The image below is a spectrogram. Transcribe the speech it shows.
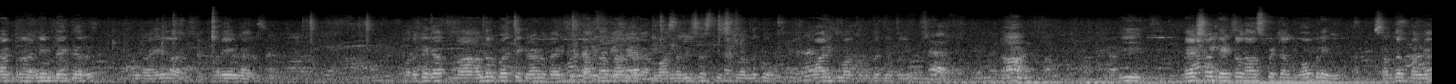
doctor Anil Baig గారు రాయిల మరియం గారు మొదటిగా మా ఆంధ్రప్రదేశ్ గ్రామీణ బ్యాంక్ ఖాతాదారులుగా మా సర్వీసెస్ తీసుకున్నందుకు వారికి మా కృతజ్ఞతలు. ఈ నేషనల్ డెంటల్ హాస్పిటల్ ఓపెనింగ్ సందర్భంగా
